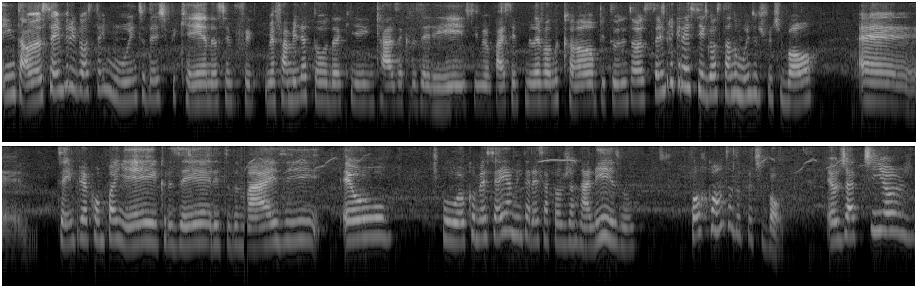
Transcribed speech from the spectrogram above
Então, eu sempre gostei muito desde pequena, sempre fui, minha família toda aqui em casa é cruzeirense, meu pai sempre me levou no campo e tudo, então eu sempre cresci gostando muito de futebol. É, sempre acompanhei Cruzeiro e tudo mais, e eu, tipo, eu comecei a me interessar pelo jornalismo por conta do futebol. Eu já tinha,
